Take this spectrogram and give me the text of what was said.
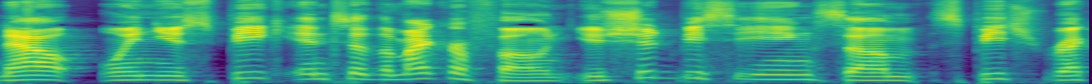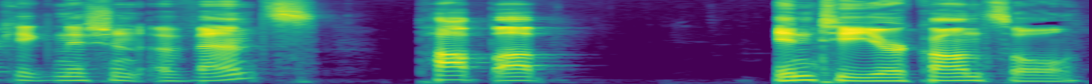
Now, when you speak into the microphone, you should be seeing some speech recognition events pop up into your console.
